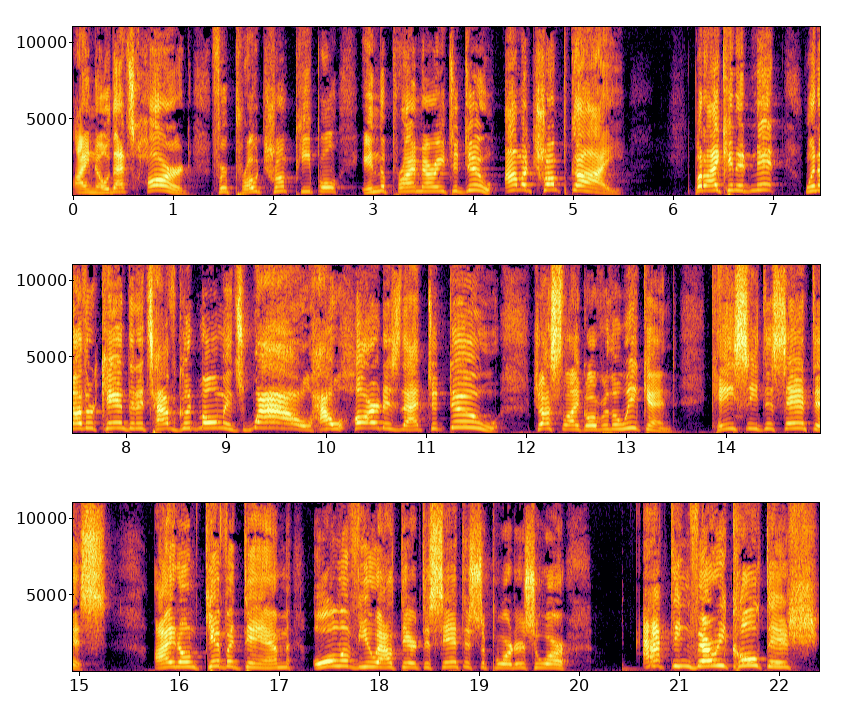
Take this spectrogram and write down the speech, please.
I know that's hard for pro Trump people in the primary to do. I'm a Trump guy. But I can admit when other candidates have good moments, wow, how hard is that to do? Just like over the weekend, Casey DeSantis. I don't give a damn. All of you out there, DeSantis supporters who are acting very cultish,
